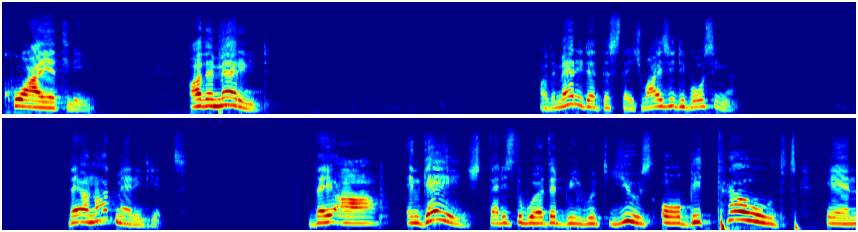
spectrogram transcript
quietly. Are they married? Are they married at this stage? Why is he divorcing her? They are not married yet. They are engaged. That is the word that we would use, or betrothed in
